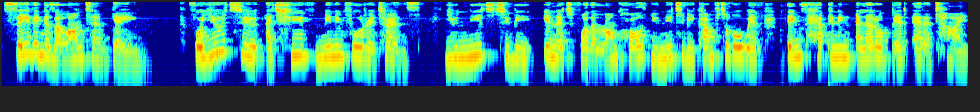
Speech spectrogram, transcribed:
Saving is a long term gain. For you to achieve meaningful returns, you need to be in it for the long haul. You need to be comfortable with things happening a little bit at a time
